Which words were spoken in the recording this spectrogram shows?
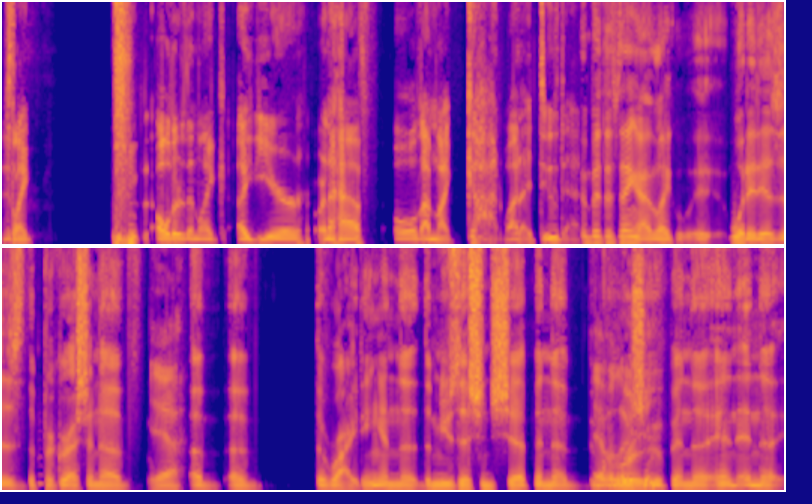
is like older than like a year and a half old, I'm like, God, why'd I do that? But the thing I like, what it is, is the progression of Yeah. of, of the writing and the the musicianship and the, the Evolution. group and the and and the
